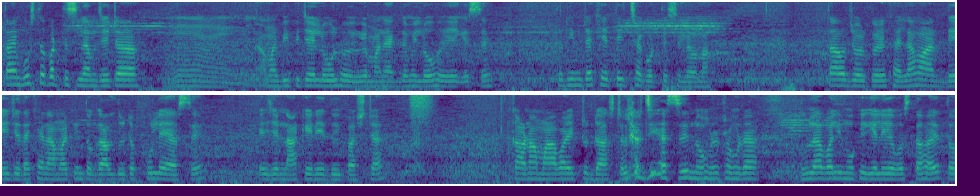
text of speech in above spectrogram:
তো আমি বুঝতে পারতেছিলাম যে এটা আমার বিপিটাই লো হয়ে মানে একদমই লো হয়ে গেছে। তো ডিমটা খেতে ইচ্ছা করতেছিল না। তাও জোর করে খাইলাম। আর এই যে দেখেন, আমার কিন্তু গাল দুটো ফুলে আছে। এই যে নাকের এই দুই পাশটা। কারণ আমার আবার একটু ডাস্ট অ্যালার্জি আছে, নোংরা টোংরা ধুলাবালি মুখে গেলে অবস্থা হয়। তো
